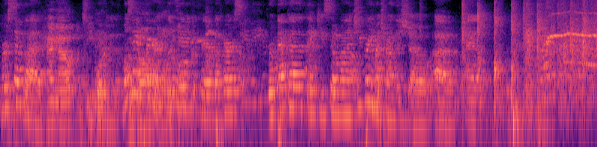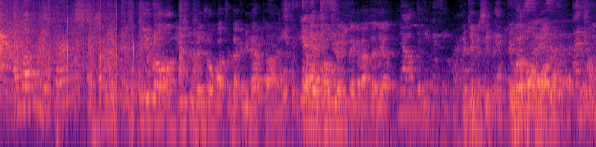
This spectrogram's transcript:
We're so glad. hang out and support. can do that. We'll say a prayer. Let's say a prayer. But first, Rebecca, thank you so much. You pretty much run this show. Um, and, and welcome to the. And come to the cathedral on Easter Vigil, and watch Rebecca be baptized. Have they told you anything about that yet? No, they're keeping it secret. They're keeping it secret. It will involve water. I know, I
